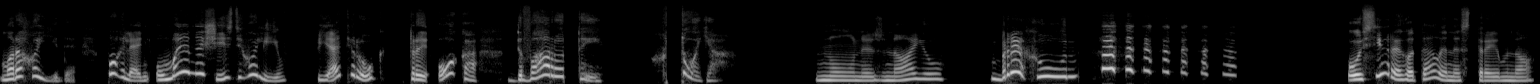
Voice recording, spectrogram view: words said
Морахоїде, поглянь, у мене шість голів, п'ять рук, три ока, два роти. Хто я? Ну, не знаю. Брехун. Усі реготали нестримно,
